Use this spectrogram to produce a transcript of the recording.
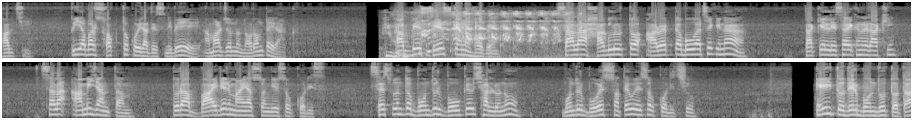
ভাবছি। তুই আবার শক্ত কইরা দিস নিবে আমার জন্য নরমটাই রাখ। শেষ কেন হবে? শালা হাগলুর তো আরও একটা বউ আছে কি না? তাকে লেসা এখানে রাখি। শালা, আমি জানতাম তোরা বাইরের মায়ের সঙ্গে এসব করিস। শেষ পর্যন্ত বন্ধুর বউকেও ছাড়লো না। বন্ধুর বউয়ের সাথেও এসব করিস। এই তোদের বন্ধুত্বতা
